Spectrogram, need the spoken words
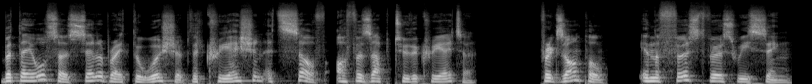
But they also celebrate the worship that creation itself offers up to the Creator. For example, in the first verse we sing,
